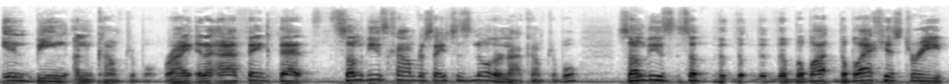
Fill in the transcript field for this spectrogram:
in being uncomfortable, right? And I think that some of these conversations, no, they're not comfortable. Some of these, some, the, the, the, the, Black- the Black History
